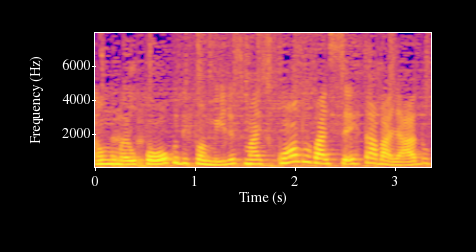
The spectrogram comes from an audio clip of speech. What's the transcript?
é um número é, pouco de famílias, mas quando vai ser trabalhado,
